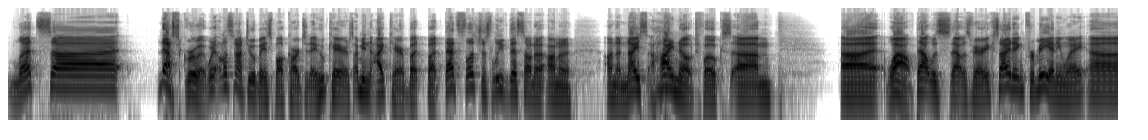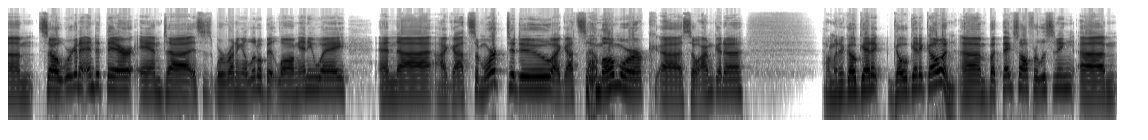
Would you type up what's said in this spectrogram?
let's uh nah, screw it. Let's not do a baseball card today. Who cares? I mean, I care, but but that's let's just leave this on a on a on a nice a high note, folks. Um uh wow that was that was very exciting for me anyway. Um so we're gonna end it there and uh this is we're running a little bit long anyway. And uh i got some work to do. I got some homework. Uh so i'm gonna i'm gonna go get it go get it going. Um but thanks all for listening. Um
